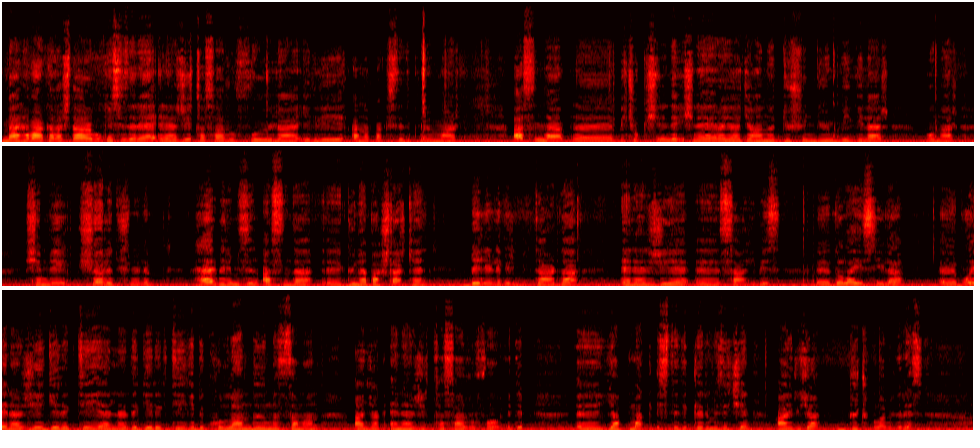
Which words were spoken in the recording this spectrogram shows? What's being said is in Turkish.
Merhaba arkadaşlar. Bugün sizlere enerji tasarrufuyla ilgili anlatmak istediklerim var. Aslında e, birçok kişinin de işine yarayacağını düşündüğüm bilgiler bunlar. Şimdi şöyle düşünelim. Her birimizin aslında e, güne başlarken belirli bir miktarda enerjiye e, sahibiz. Dolayısıyla bu enerjiyi gerektiği yerlerde gerektiği gibi kullandığımız zaman ancak enerji tasarrufu edip e, yapmak istediklerimiz için ayrıca güç bulabiliriz.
